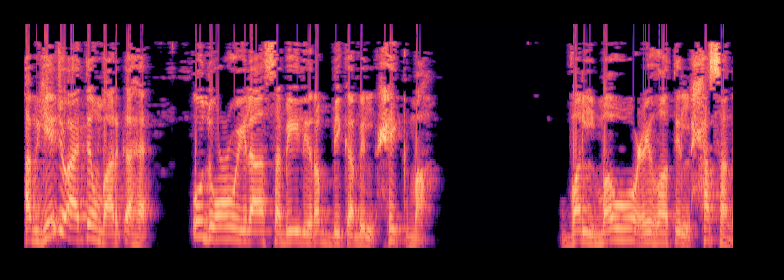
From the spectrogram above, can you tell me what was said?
اب یہ جو آیت مبارکہ ہے، ادعو الى سبیل ربی کا بل حکمہ ول الحسن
